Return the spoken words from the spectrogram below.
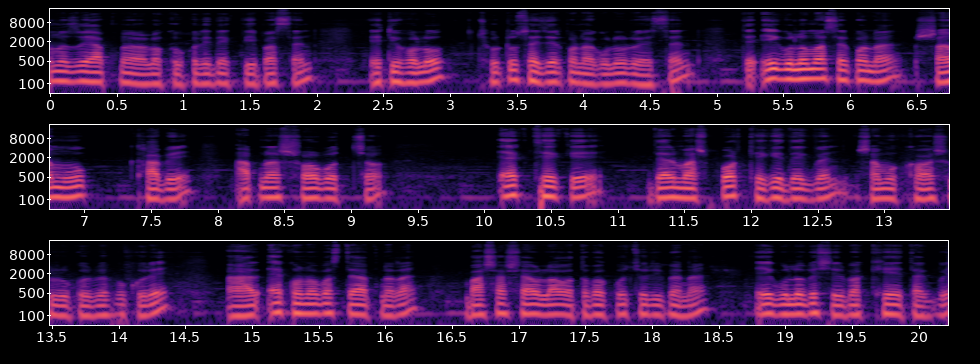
অনুযায়ী আপনারা লক্ষ্য করে দেখতেই পাচ্ছেন। এটি হলো ছোট সাইজের পোনাগুলো রয়েছেন। তো এইগুলো মাছের পোনা শামুক খাবে আপনার সর্বোচ্চ এক থেকে দেড় মাস পর থেকে দেখবেন শামুক খাওয়া শুরু করবে পুকুরে। আর এখন অবস্থায় আপনারা বাসা শ্যাওলা অথবা কচুরি পেনা এগুলো বেশিরভাগ খেয়ে থাকবে।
